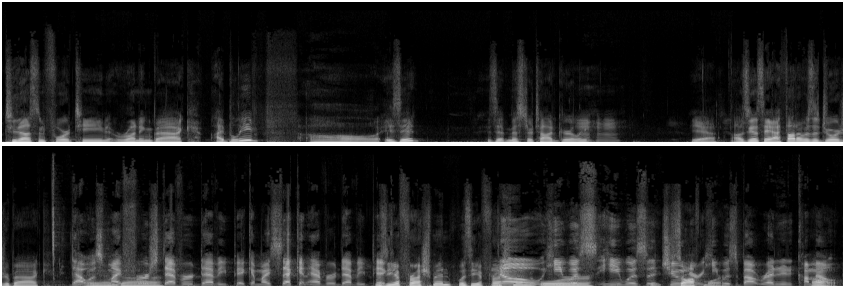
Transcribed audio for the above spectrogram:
2014 running back. I believe. Oh, is it? Is it Mr. Todd Gurley? Mm-hmm. Yeah, I was gonna say I thought it was a Georgia back. That was and, my uh, first ever Devy pick, and my second ever Devy pick. Was he a freshman? Was he a freshman? no, he was he was a junior. He was about ready to come Oh. out.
